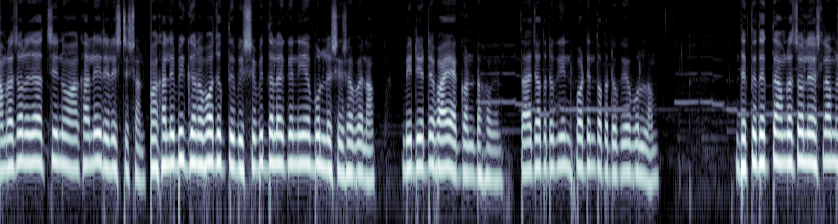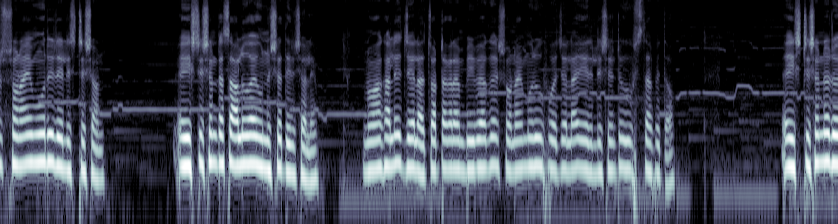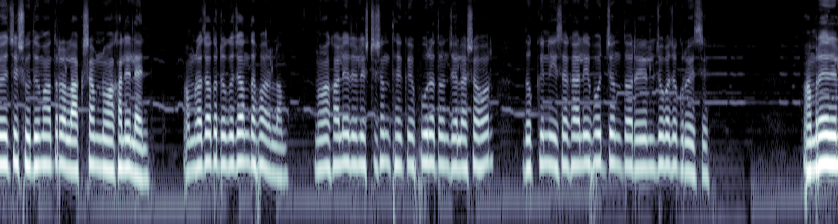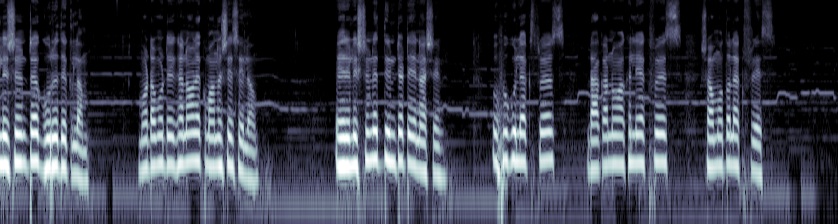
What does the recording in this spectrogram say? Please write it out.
আমরা চলে যাচ্ছি নোয়াখালী রেল স্টেশন। নোয়াখালী বিজ্ঞান ও প্রযুক্তি বিশ্ববিদ্যালয়কে নিয়ে বললে শেষ হবে না। ভিডিওতে প্রায় এক ঘণ্টা হবে। তাই যতটুকু ইম্পর্টেন্ট ততটুকুই বললাম। দেখতে দেখতে আমরা চলে আসলাম সোনাইমুড়ি রেল স্টেশন। এই স্টেশনটা চালু হয় উনিশশো তিন সালে। নোয়াখালী জেলা, চট্টগ্রাম বিভাগের সোনাইমুড়ি উপজেলায় এই রেল স্টেশনটি স্থাপিত এই স্টেশনে রয়েছে শুধুমাত্র লাকসাম নোয়াখালী লাইন। আমরা যতটুকু জানতে পারলাম, নোয়াখালী রেল স্টেশন থেকে পুরাতন জেলা শহর দক্ষিণ ইসাখালী পর্যন্ত রেল যোগাযোগ রয়েছে। আমরা এই রেল স্টেশনটা ঘুরে দেখলাম। মোটামুটি এখানে অনেক মানুষই ছিল। এই রেল স্টেশনে তিনটে ট্রেন আসে। Upakul express, Dhaka Noakhali express, Samatal express.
